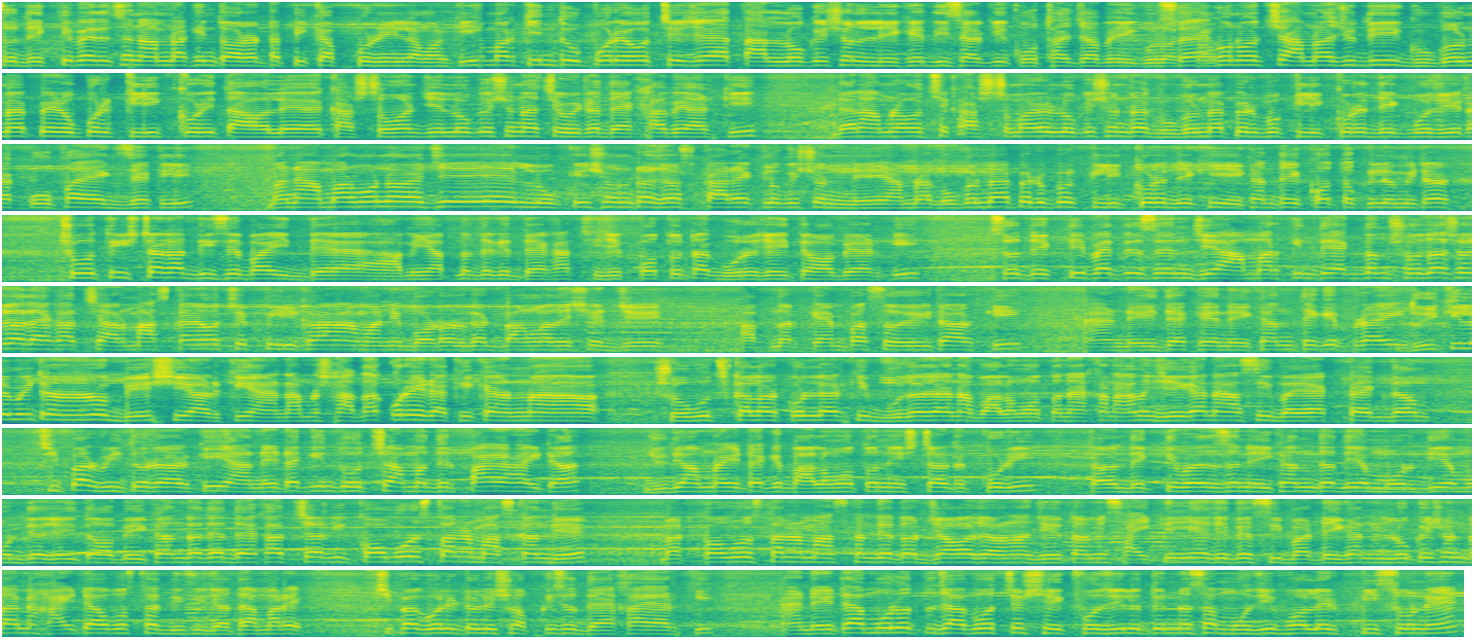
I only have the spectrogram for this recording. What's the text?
সো দেখতে পাইতেছেন আমরা কিন্তু অর্ডারটা পিক আপ করে নিলাম আর কি। আমার কিন্তু উপরে হচ্ছে যে তার লোকেশন লিখে দিছে আর কি কোথায় যাবে এগুলো এখন হচ্ছে আমরা যদি গুগল ম্যাপের উপর ক্লিক করি তাহলে কাস্টমার যে লোকেশন আছে ওইটা দেখাবে আর কি। দেন আমরা হচ্ছে কাস্টমারের লোকেশনটা গুগল ম্যাপের উপর ক্লিক করে দেখব যে এটা কোথায় এক্স্যাক্টলি মানে আমার মনে হয় যে লোকেশনটা জাস্ট কারেক্ট লোকেশন নেই। আমরা গুগল ম্যাপের উপর ক্লিক করে দেখি, এখান থেকে কত কিলোমিটার চৌত্রিশ টাকা দিছে ভাই। আমি আপনাদেরকে দেখাচ্ছি যে কতটা ঘুরে যাইতে হবে আর কি। সো দেখতেই পাইতেছেন যে আমার কিন্তু একদম সোজা সোজা দেখাচ্ছে। আর মাঝখানে হচ্ছে পিলখানা মানে বর্ডার গার্ড বাংলাদেশের যে আপনার ক্যাম্পাস ওইটা আর কি। অ্যান্ড এই দেখেন, এখান থেকে প্রায় দুই কিলোমিটারেরও বেশি আর কি। অ্যান্ড আমরা সাদা করেই রাখি, কেননা সবুজ কালার করলে আর কি বোঝা যায় না ভালো মতন। এখন আমি যেখানে আসি ভাই, একটা একদম চিপার ভিতরে আর কি। অ্যান্ড এটা কিন্তু হচ্ছে আমাদের পায়ে হাইটা। যদি আমরা এটাকে ভালো মতন স্টার্ট করি, তাহলে দেখতে পাচ্ছেন এইখানটা দিয়ে মোড় দিয়ে মোড় দিয়ে যাইতে হবে। এইখানটা দিয়ে দেখাচ্ছে আর কি কবরস্থানের মাঝখান দিয়ে। বাট কবরস্থানের মাঝখান দিয়ে তো যাওয়া যাবে না, যেহেতু আমি সাইকেল নিয়ে যেতেছি বাট এখানে লোকেশনটা আমি হাইটা অবস্থা দিছি যাতে আমার চিপাগলি চিপা গলি টলি সব কিছু দেখায় আর কি। অ্যান্ড এটা মূলত যাবে হচ্ছে শেখ ফজিলুদ্দিনসা মুজিব হলের পিছনে।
